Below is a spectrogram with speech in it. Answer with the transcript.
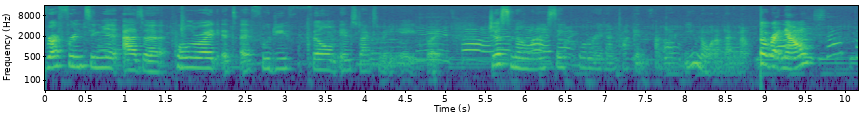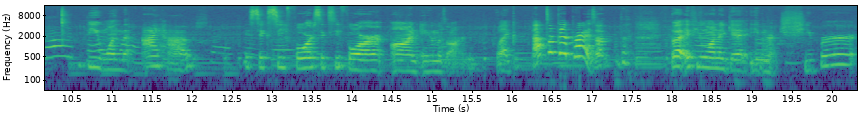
referencing it as a Polaroid. It's a Fujifilm Instax Mini 8, but just know when I say Polaroid, I'm talking, you know what I'm talking about. So right now, the one that I have is 64 64 on Amazon. Like, that's a good price. But if you want to get even cheaper,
